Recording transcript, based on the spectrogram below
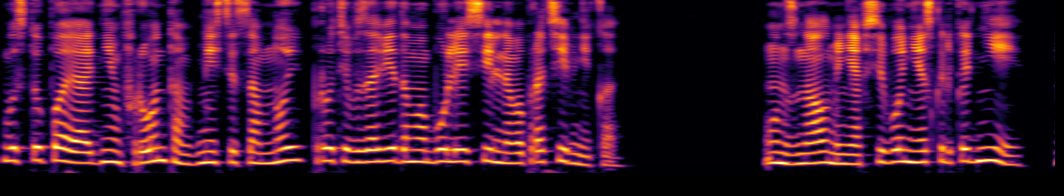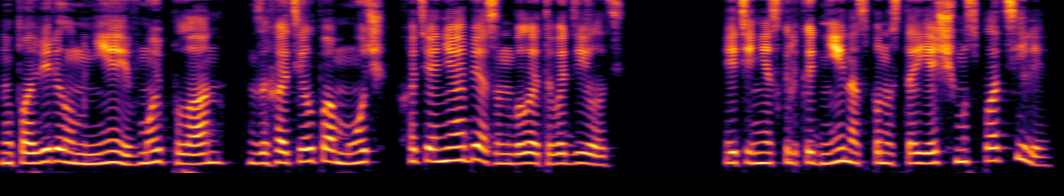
выступая одним фронтом вместе со мной против заведомо более сильного противника. Он знал меня всего несколько дней, но поверил мне и в мой план, захотел помочь, хотя не обязан был этого делать. Эти несколько дней нас по-настоящему сплотили.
